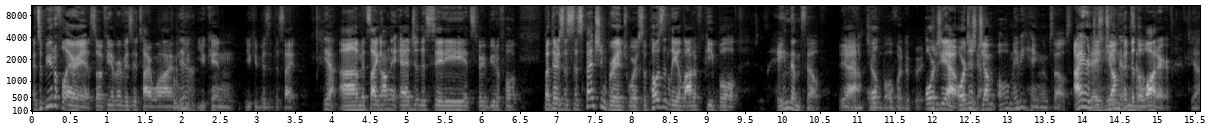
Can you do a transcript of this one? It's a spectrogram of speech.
It's a beautiful area, so if you ever visit Taiwan, Yeah. you, you can you can visit the site. Yeah. Um, it's like on the edge of the city. It's very beautiful. But there's a suspension bridge where supposedly a lot of people, just Hang themselves. Yeah. And jump over the bridge. or yeah, or just jump. Oh, maybe hang themselves. I heard They just jump into the water, yeah.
